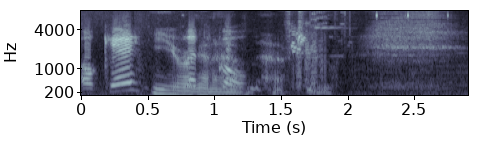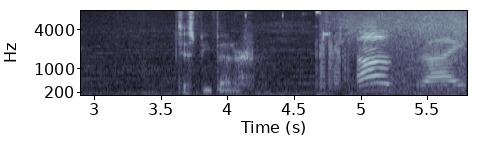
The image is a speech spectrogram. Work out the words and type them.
Okay, You're gonna go. have to just be better. All right.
